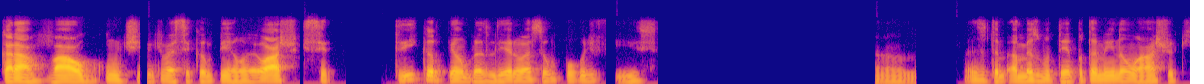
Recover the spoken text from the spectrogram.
cravar algum time que vai ser campeão. Eu acho que ser tricampeão brasileiro vai ser um pouco difícil. Mas eu, ao mesmo tempo também não acho que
